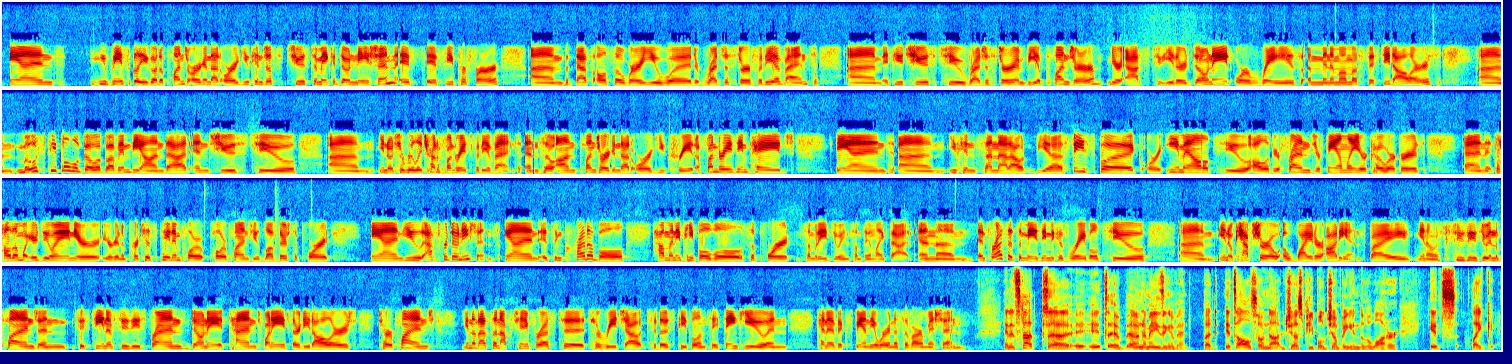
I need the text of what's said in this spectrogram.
And you basically you go to plungeoregon.org. You can just choose to make a donation if if you prefer, um, but that's also where you would register for the event. Um, if you choose to register and be a plunger, you're asked to either donate or raise a minimum of fifty dollars. Um, most people will go above and beyond that and choose to, um, you know, to really try to fundraise for the event. And so on plungeoregon.org, you create a fundraising page and um, you can send that out via Facebook or email to all of your friends, your family, your coworkers, and tell them what you're doing. You're you're going to participate in Polar, Plunge. You'd love their support, and you ask for donations. And it's incredible how many people will support somebody doing something like that. And um, and for us, it's amazing because we're able to um, you know, capture a, a wider audience by, you know, if Susie's doing the plunge and 15 of Susie's friends donate 10, 20, 30 dollars to her plunge, you know, that's an opportunity for us to to reach out to those people and say thank you and kind of expand the awareness of our mission. And it's not, uh, it's a, an amazing event, but it's also not just people jumping into the water. It's like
